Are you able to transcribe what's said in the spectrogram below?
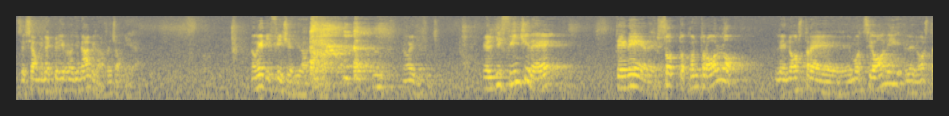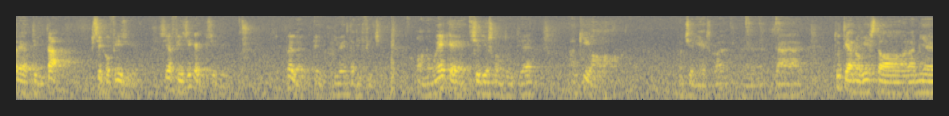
se siamo in equilibrio dinamico la freccia va via. Non è difficile tirare non è difficile. E il difficile è tenere sotto controllo le nostre emozioni, le nostre attività psicofisiche, sia fisiche che psichiche. Quello diventa difficile. Oh, non è che ci riescono tutti, eh? anch'io non ci riesco. Eh? Eh, tutti hanno visto la mia,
